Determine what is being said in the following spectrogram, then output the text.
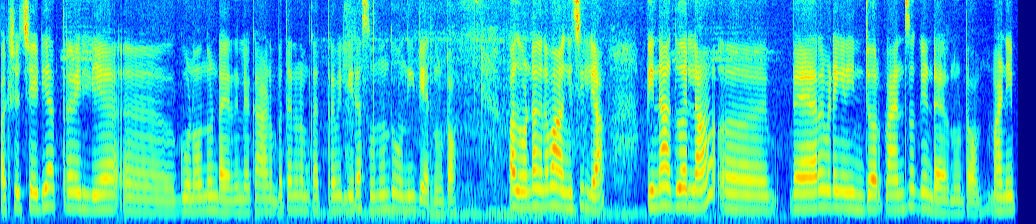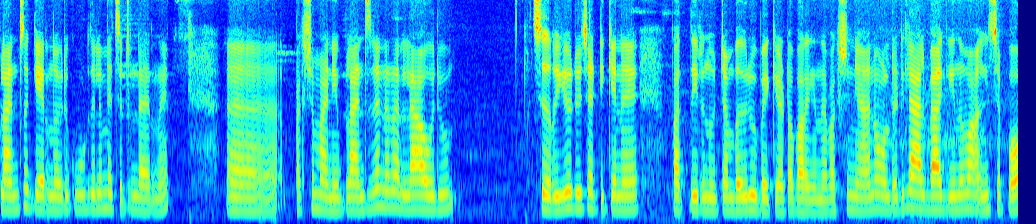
പക്ഷെ ചെടി അത്ര വലിയ ഗുണമൊന്നും ഉണ്ടായിരുന്നില്ല. കാണുമ്പോൾ തന്നെ നമുക്ക് അത്ര വലിയ രസമൊന്നും തോന്നിയില്ലായിരുന്നു കേട്ടോ. അപ്പോൾ അതുകൊണ്ട് അങ്ങനെ വാങ്ങിച്ചില്ല. പിന്നെ അതുമല്ല വേറെ ഇവിടെ ഇങ്ങനെ ഇൻഡോർ പ്ലാന്റ്സ് ഒക്കെ ഉണ്ടായിരുന്നു കേട്ടോ. മണി പ്ലാന്റ്സ് ഒക്കെ ആയിരുന്നു. അവർ കൂടുതലും വെച്ചിട്ടുണ്ടായിരുന്നത് പക്ഷെ മണി പ്ലാന്റ്സിന് തന്നെ നല്ല ആ ഒരു ചെറിയൊരു ചട്ടിക്കനെ പത്ത് ഇരുന്നൂറ്റമ്പത് രൂപയ്ക്ക് കേട്ടോ പറയുന്നത്. പക്ഷെ ഞാൻ ഓൾറെഡി ലാൽ ബാഗിൽ നിന്ന് വാങ്ങിച്ചപ്പോൾ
